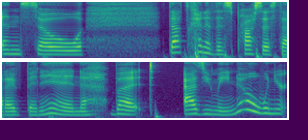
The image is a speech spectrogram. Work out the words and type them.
And so that's kind of this process that I've been in. But as you may know, when you're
